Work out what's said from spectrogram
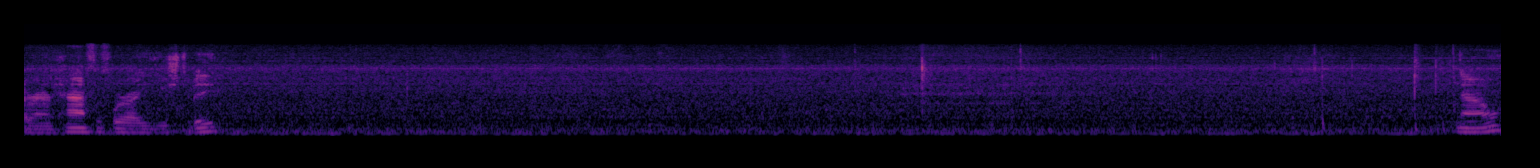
Around half of where I used to be. Now,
